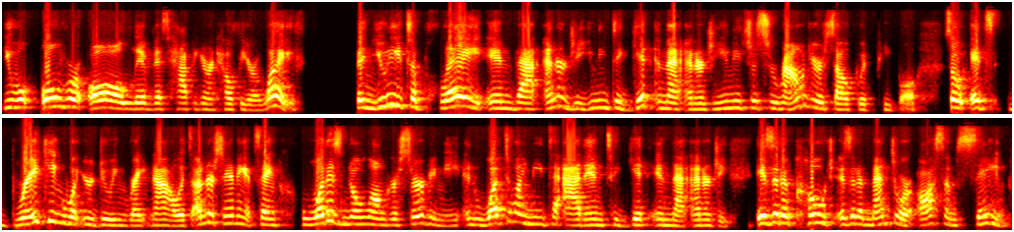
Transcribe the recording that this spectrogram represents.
You will overall live this happier and healthier life then you need to play in that energy. You need to get in that energy. You need to surround yourself with people. So it's breaking what you're doing right now. It's understanding it, saying, what is no longer serving me? And what do I need to add in to get in that energy? Is it a coach? Is it a mentor? Awesome. Same.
